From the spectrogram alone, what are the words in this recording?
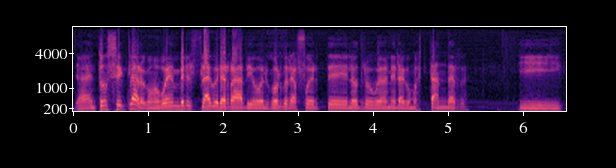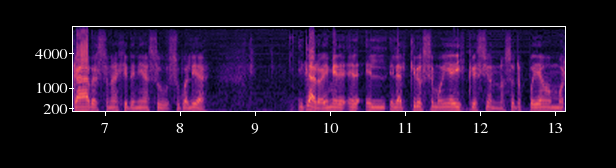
Entonces, claro, como pueden ver, el flaco era rápido, el gordo era fuerte, el otro weón era como estándar. Y cada personaje tenía su, su cualidad. Y claro, ahí mire, el, el, arquero se movía a discreción. Nosotros podíamos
